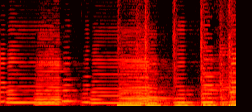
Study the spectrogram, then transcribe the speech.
Música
